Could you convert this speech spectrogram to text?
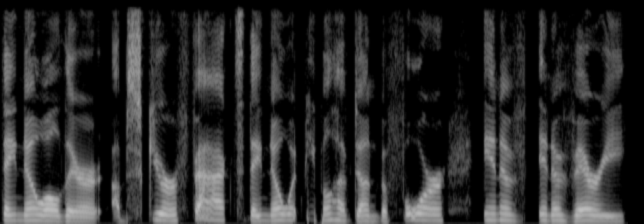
they know all their obscure facts, they know what people have done before in a in a very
